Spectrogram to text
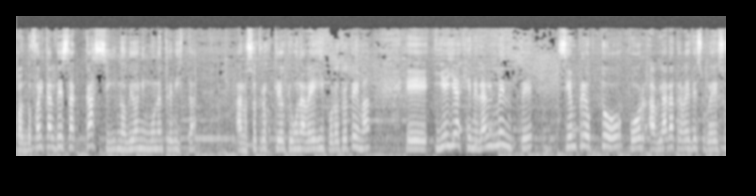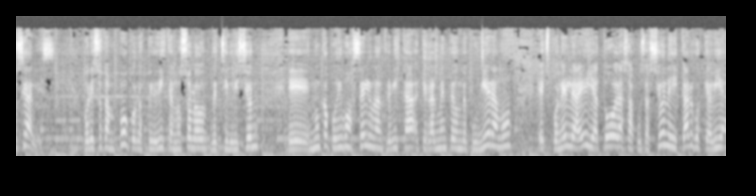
cuando fue alcaldesa, casi no dio ninguna entrevista. A nosotros creo que una vez y por otro tema. Eh, y ella generalmente siempre optó por hablar a través de sus redes sociales. Por eso tampoco los periodistas, no solo de televisión, eh, nunca pudimos hacerle una entrevista que realmente donde pudiéramos exponerle a ella todas las acusaciones y cargos que había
